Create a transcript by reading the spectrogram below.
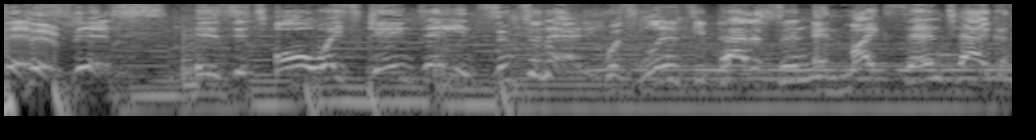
This, this is It's Always Game Day in Cincinnati with Lindsey Patterson and Mike Santagata.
